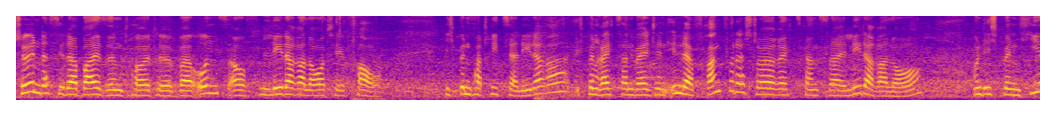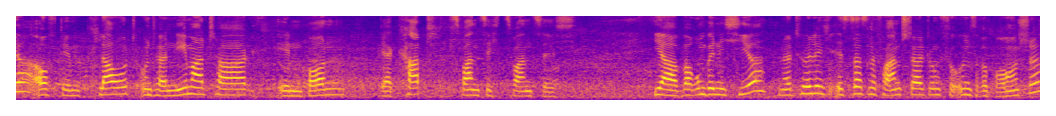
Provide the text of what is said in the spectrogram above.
Schön, dass Sie dabei sind heute bei uns auf Lederer Law TV. Ich bin Patricia Lederer, ich bin Rechtsanwältin in der Frankfurter Steuerrechtskanzlei Lederer Law und ich bin hier auf dem Cloud Unternehmertag in Bonn, der CAT 2020. Ja, warum bin ich hier? Natürlich ist das eine Veranstaltung für unsere Branche.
